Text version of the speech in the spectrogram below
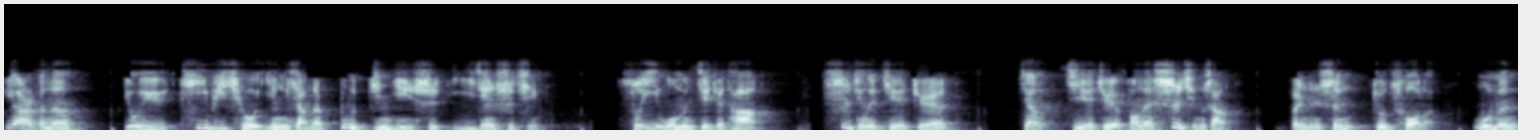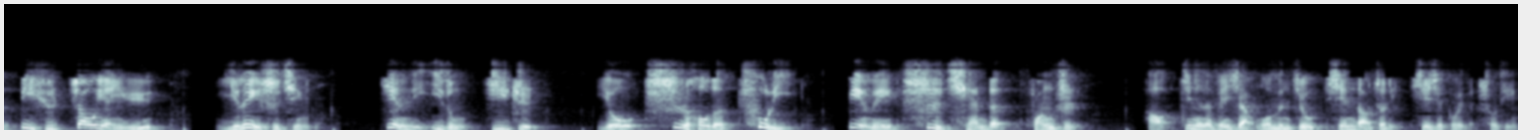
第二个呢，由于踢皮球影响的不仅仅是一件事情，所以我们解决它事情的解决，将解决放在事情上本身就错了。我们必须着眼于一类事情，建立一种机制，由事后的处理变为事前的防止。好，今天的分享我们就先到这里，谢谢各位的收听。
